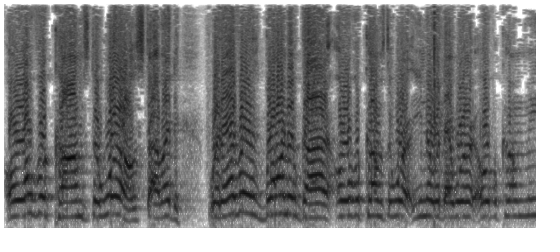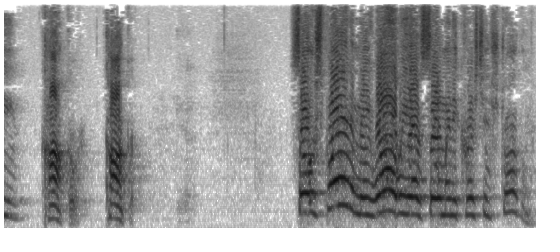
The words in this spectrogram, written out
overcomes the world. Stop right there. Whatever is born of God overcomes the world. You know what that word overcome means? Conqueror. Conquer. So explain to me why we have so many Christians struggling.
